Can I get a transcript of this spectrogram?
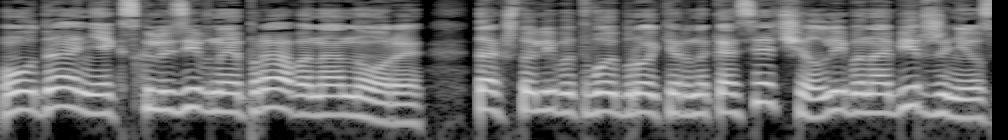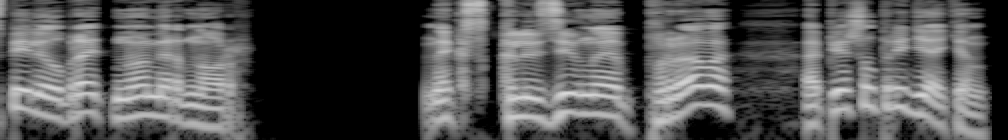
«У Дани эксклюзивное право на норы, так что либо твой брокер накосячил, либо на бирже не успели убрать номер нор». «Эксклюзивное право?» — опешил Придякин.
